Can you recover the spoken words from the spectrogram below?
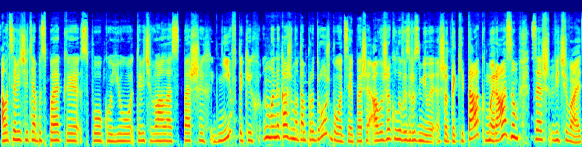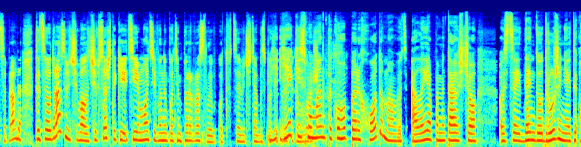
А оце відчуття безпеки, спокою, ти відчувала з перших днів таких. Ну, ми не кажемо там про дружбу, оцей перший, а вже коли ви зрозуміли, що таки так, ми разом, це ж відчувається, правда? Ти це одразу відчувала? Чи все ж таки ці емоції вони потім переросли от в це відчуття безпеки? Є, якийсь момент такого переходу, мабуть, але я пам'ятаю, що ось цей день до одруження, і ти о,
